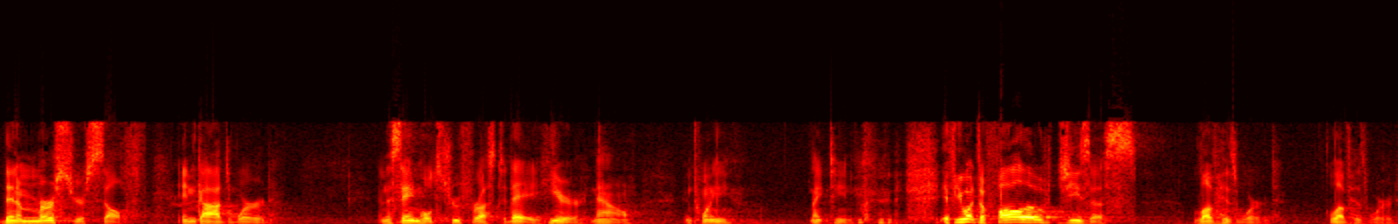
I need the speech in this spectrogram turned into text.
then immerse yourself in God's word. And the same holds true for us today, here, now, in 2019. if you want to follow Jesus, love his word. Love his word.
